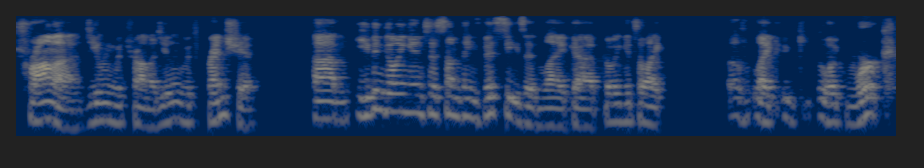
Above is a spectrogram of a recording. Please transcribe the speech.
trauma, dealing with trauma, dealing with friendship, um, even going into something this season, like uh, going into like like like work,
